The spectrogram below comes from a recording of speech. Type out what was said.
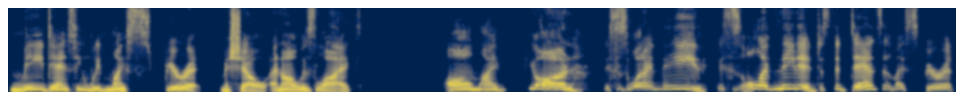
me dancing with my spirit, Michelle. And I was like, oh my God, this is what I need. This is all I've needed, just to dance with my spirit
